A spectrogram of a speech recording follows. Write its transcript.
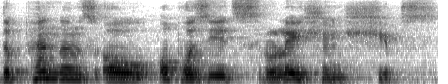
dependence of opposites relationships.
